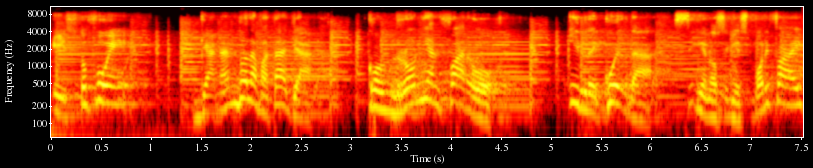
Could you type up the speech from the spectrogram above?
Esto fue Ganando la batalla con Ronnie Alfaro. Y recuerda, síguenos en Spotify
